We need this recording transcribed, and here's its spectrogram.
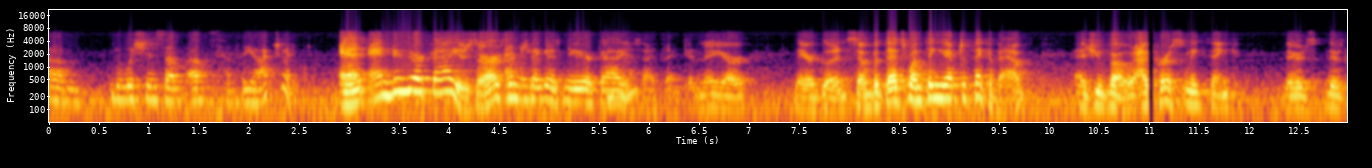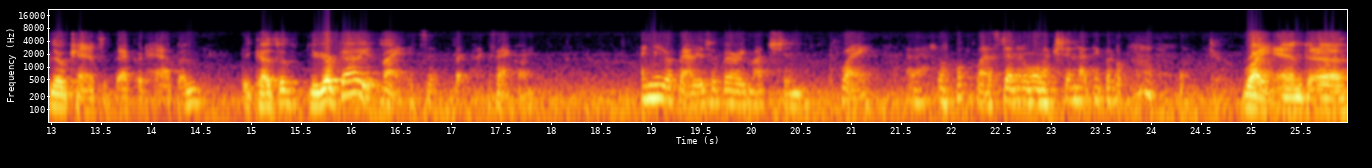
um, the wishes of, of the electorate. and, and New York values. There are such things as New York values, I think, and they are, they are good. So, but that's one thing you have to think about as you vote. I personally think there's, there's no chance that that could happen because of New York values. Right, it's, a- exactly. And New York values are very much in play. Uh, Last general election, I think, the- Right, and, uh,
